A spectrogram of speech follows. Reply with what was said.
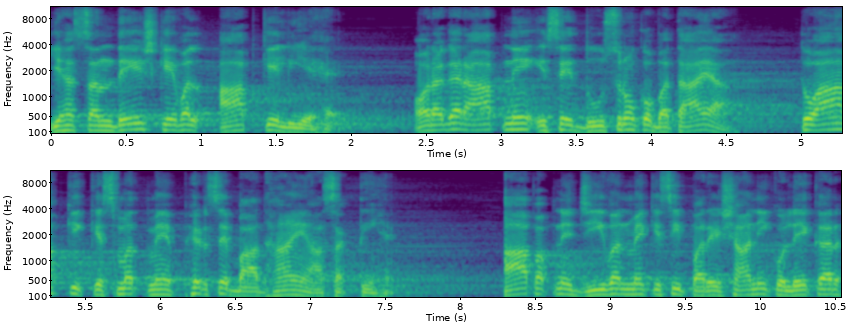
यह संदेश केवल आपके लिए है। और अगर आपने इसे दूसरों को बताया तो आपकी किस्मत में फिर से बाधाएँ आ सकती हैं। आप अपने जीवन में किसी परेशानी को लेकर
